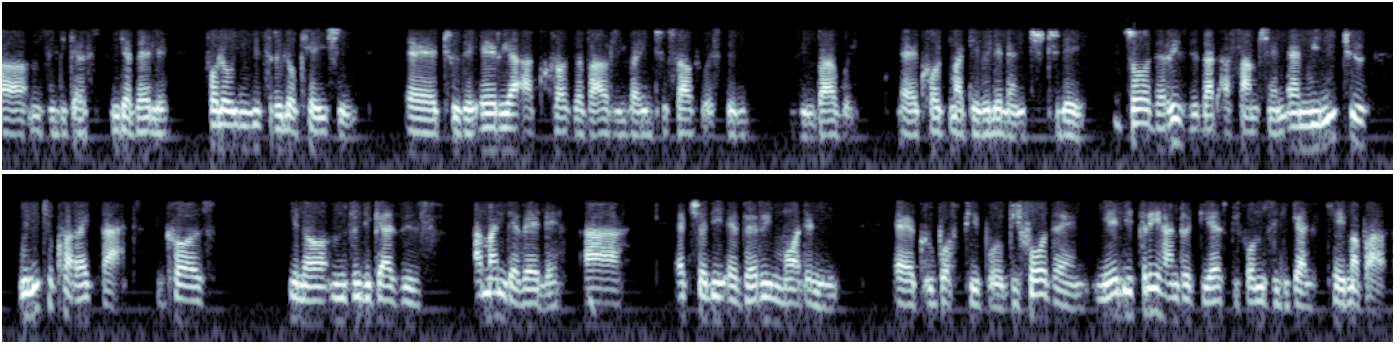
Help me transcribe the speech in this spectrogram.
uh, Ndebele following his relocation uh, to the area across the Vaal River into southwestern Zimbabwe, uh, called Matabeleland today. So there is that assumption, and we need to we need to correct that because you know Mzilika's Amandebele are actually a very modern uh, group of people. Before then, nearly 300 years before Mzilikazi came about,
